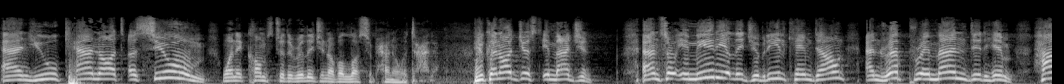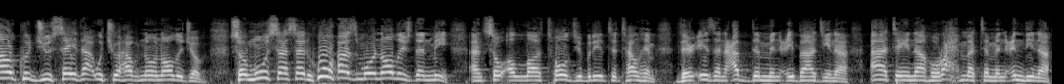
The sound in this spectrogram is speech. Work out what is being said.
And you cannot assume when it comes to the religion of Allah subhanahu wa ta'ala. You cannot just imagine. And so immediately Jibreel came down and reprimanded him. How could you say that which you have no knowledge of? So Musa said, who has more knowledge than me? And so Allah told Jibreel to tell him, there is an abdan min ibadina, ataynahu rahmatan min indina,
